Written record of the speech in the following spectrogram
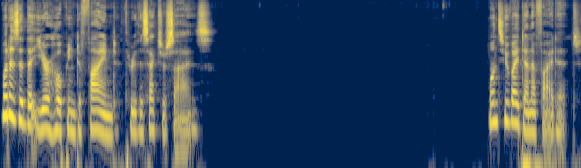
What is it that you're hoping to find through this exercise? Once you've identified it,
